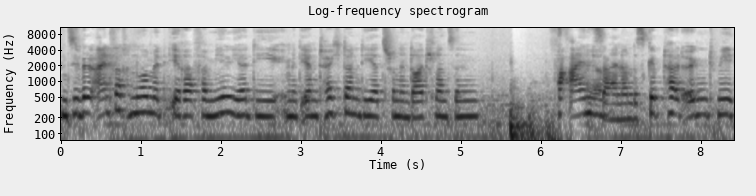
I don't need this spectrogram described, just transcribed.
und sie will einfach nur mit ihrer Familie, die mit ihren Töchtern, die jetzt schon in Deutschland sind, vereint ja. sein. Und es gibt halt irgendwie,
